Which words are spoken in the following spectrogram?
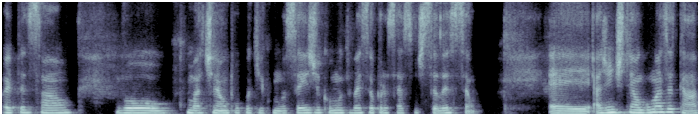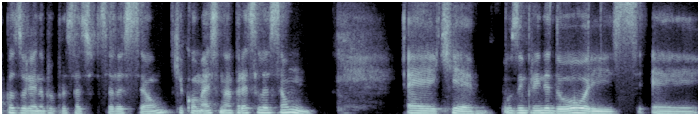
Oi, pessoal. Vou compartilhar um pouco aqui com vocês de como que vai ser o processo de seleção. É, a gente tem algumas etapas olhando para o processo de seleção, que começa na pré-seleção 1, é, que é os empreendedores, é,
